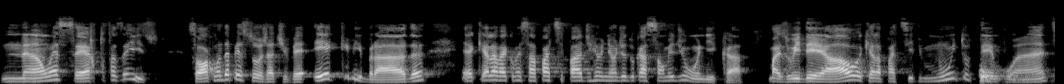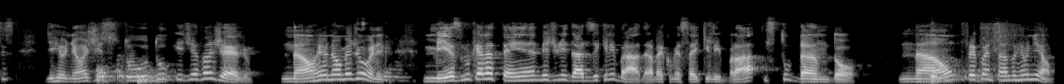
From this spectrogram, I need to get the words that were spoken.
Não é certo fazer isso. Só quando a pessoa já estiver equilibrada é que ela vai começar a participar de reunião de educação mediúnica. Mas o ideal é que ela participe muito tempo antes de reuniões de estudo e de evangelho. Não reunião mediúnica. Mesmo que ela tenha mediunidade desequilibrada. Ela vai começar a equilibrar estudando, não frequentando reunião.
